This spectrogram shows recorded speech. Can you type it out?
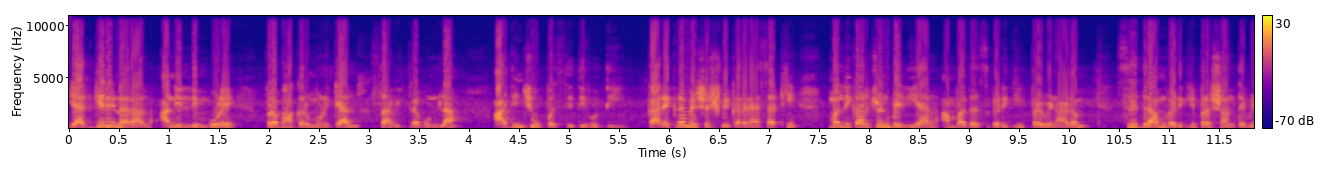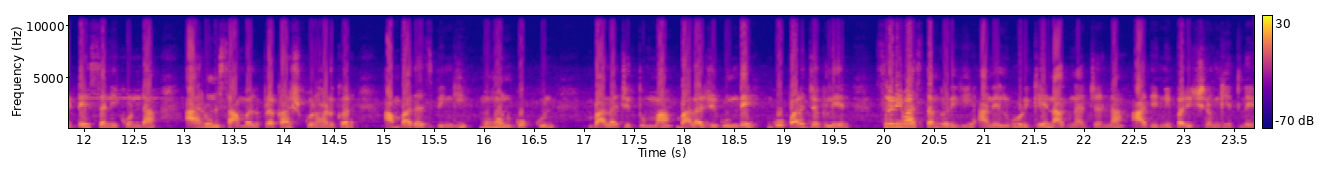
यादगिरी नराल अनिल लिंबोळे प्रभाकर मुणक्याल सावित्रा गुंडला आदींची उपस्थिती होती. कार्यक्रम यशस्वी करण्यासाठी मल्लिकार्जुन बेलियार अंबादास गडगी प्रवीण आडम सिद्धराम गडगी प्रशांत विटे सनी कोंडा अरुण सामल प्रकाश कुऱ्हाडकर अंबादास बिंगी मोहन कोकुल बालाजी तुम्मा बालाजी गुंडे गोपाळ जगलेर श्रीनिवास तंगडगी अनिल घोडके नागनाथ जल्ला आदींनी परिश्रम घेतले.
